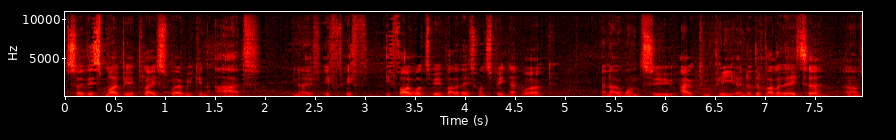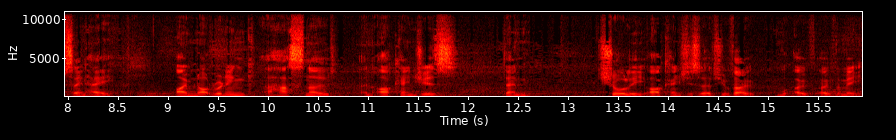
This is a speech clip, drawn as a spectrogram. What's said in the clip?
So this might be a place where we can add, you know, if, if, if, if I want to be a validator on Speak Network and I want to outcompete another validator and I'm saying, hey, I'm not running a Haas node and Arcange is, then surely Arcange deserves your vote mo- ov- over me.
